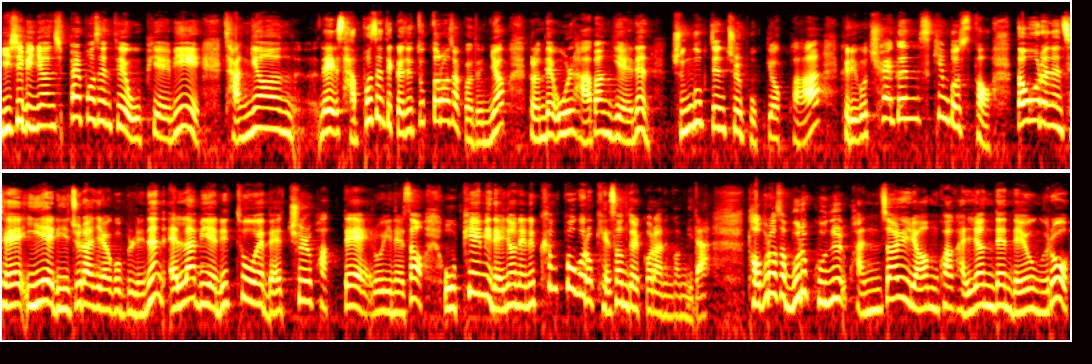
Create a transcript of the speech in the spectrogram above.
22년 18%의 OPM이 작년에 4%까지 뚝 떨어졌거든요. 그런데 올 하반기에는 중국 진출 본격화, 그리고 최근 스킨부스터, 떠오르는 제2의 리쥬란이라고 불리는 엘라비의 리토의 매출 확대로 인해서 OPM이 내년에는 큰 폭으로 개선될 거라는 겁니다. 더불어서 무릎 고늘 관절염과 관련 된 내용으로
